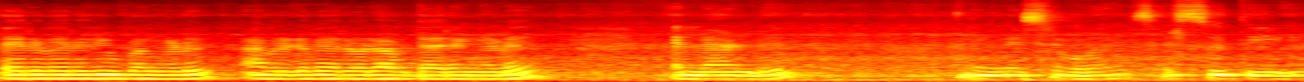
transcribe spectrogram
വേറെ വേറെ രൂപങ്ങൾ അവരുടെ വേറെ ഓരോ അവതാരങ്ങൾ എല്ലാം ഉണ്ട്. വിഘ്നേശ്വര ഭഗവാൻ സരസ്വതി ദേവി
